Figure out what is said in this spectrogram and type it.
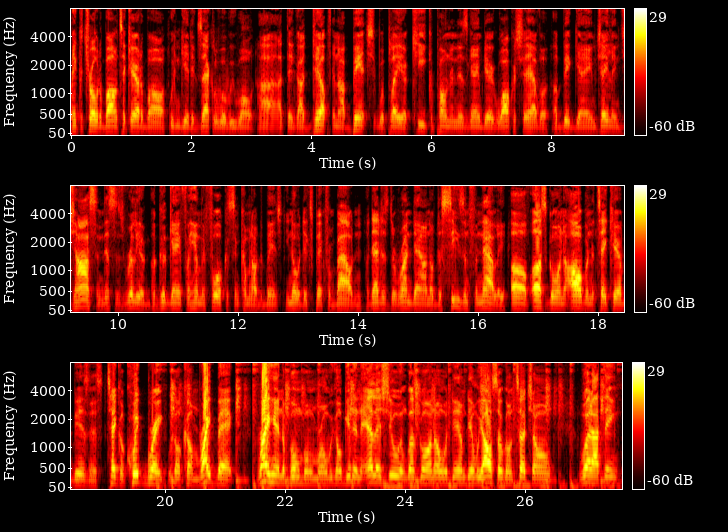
and control the ball and take care of the ball, we can get exactly what we want. Uh, I think our depth and our bench will play a key component in this game. Derek Walker should have a, a big game. Jalen Johnson, this is really a, a, good game for him and Fulkerson coming off the bench. You know what to expect from Bowden. Uh, that is the rundown of the season finale of us going to Auburn to take care of business. Take a quick break. We're going to come right back right here in the Boom Boom Room. We're going to get into LSU and what's going on with them. Then we also going to touch on what I think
